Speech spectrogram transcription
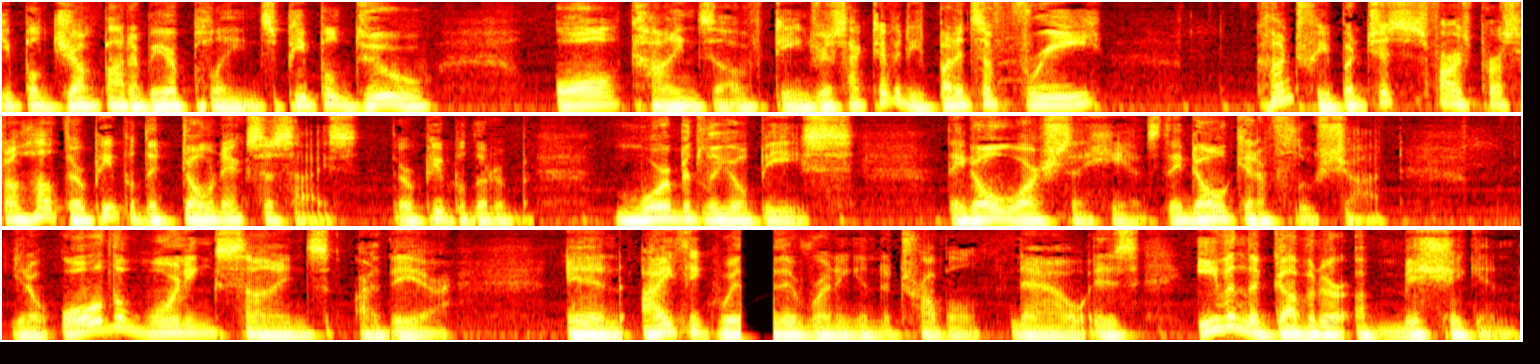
people jump out of airplanes. People do all kinds of dangerous activities but it's a free country. But just as far as personal health there are people that don't exercise. There are people that are morbidly obese. They don't wash their hands. They don't get a flu shot. You know all the warning signs are there. And i think where they're running into trouble now is even the governor of michigan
